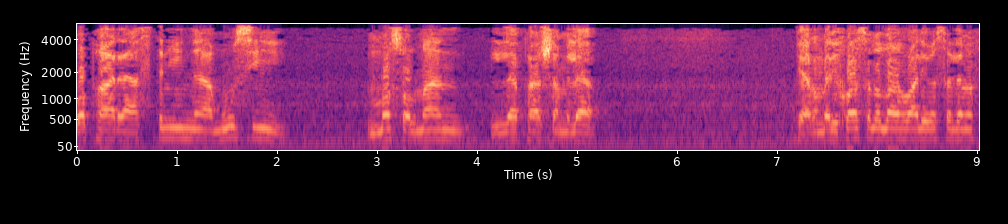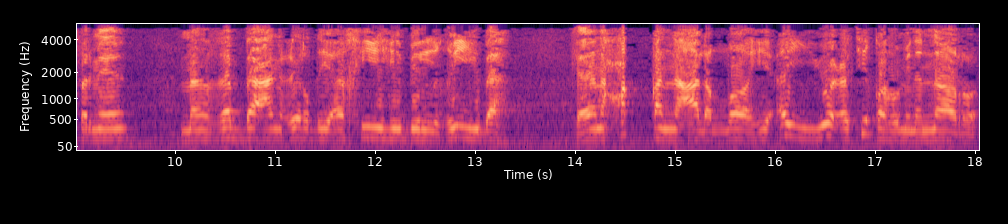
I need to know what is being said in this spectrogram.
و پاراستنی ناموسی مسلمان لە پاشەملە پێغمبەری خوا صلى الله عليه وسلم فرمي من ذب عن عرض أخيه بالغيبة كان حقا على الله أن يعتقه من النار.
